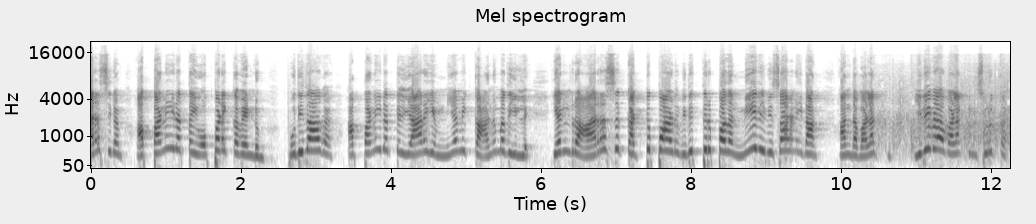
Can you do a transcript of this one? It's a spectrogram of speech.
அரசிடம் அப்பணியிடத்தை ஒப்படைக்க வேண்டும். புதிதாக அப்பணியிடத்தில் யாரையும் நியமிக்க அனுமதி இல்லை என்று அரசு கட்டுப்பாடு விதித்திருப்பதன் நீதி விசாரணைதான் அந்த வழக்கு. இதுவே வழக்கின் சுருக்கம்.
